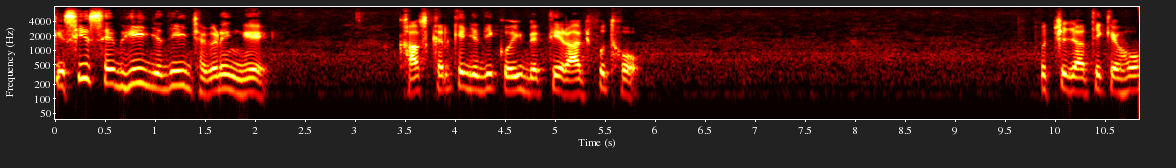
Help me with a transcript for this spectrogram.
किसी से भी यदि झगड़ेंगे खास करके यदि कोई व्यक्ति राजपूत हो, उच्च जाति के हो,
